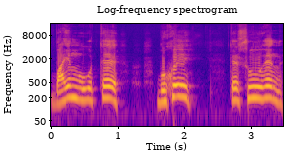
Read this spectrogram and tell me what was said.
баян өвгтэй бүхий тэр шүүхэн бүрх хүнүдэ нэрвэм байна. Тэгээд манай барилдаас сэх хатуусаа балд саддаг хөвдөмнө ба санга их амжилт төөвс ордо чемпионат шүүс ирэм байна. Аяр 8 медаль асра. Тэгээд самбо барилдаан 네,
